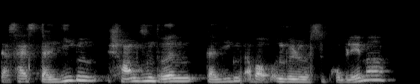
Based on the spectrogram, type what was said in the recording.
das heißt, da liegen Chancen drin, da liegen aber auch ungelöste Probleme.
